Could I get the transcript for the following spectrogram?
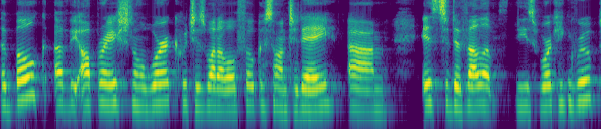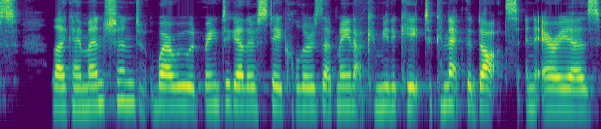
The bulk of the operational work, which is what I will focus on today, um, is to develop these working groups like I mentioned, where we would bring together stakeholders that may not communicate to connect the dots in areas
